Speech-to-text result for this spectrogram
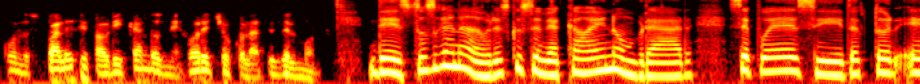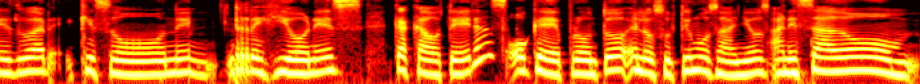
con los cuales se fabrican los mejores chocolates del mundo. De estos ganadores que usted me acaba de nombrar, ¿se puede decir, doctor Edward, que son en regiones cacaoteras o que de pronto en los últimos años han estado mm,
